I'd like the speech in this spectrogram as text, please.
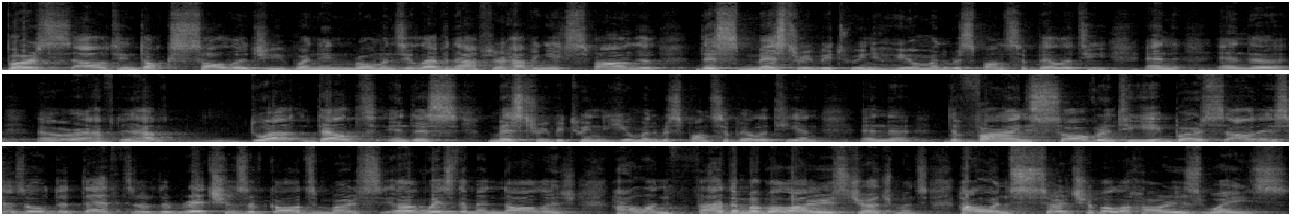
bursts out in doxology when in Romans 11, after having expounded this mystery between human responsibility and, and uh, uh, or after have dealt in this mystery between human responsibility and, and uh, divine sovereignty, he bursts out and says, Oh, the depth of the riches of God's mercy, uh, wisdom and knowledge. How unfathomable are his judgments, how unsearchable are his ways.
